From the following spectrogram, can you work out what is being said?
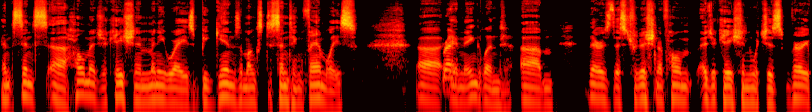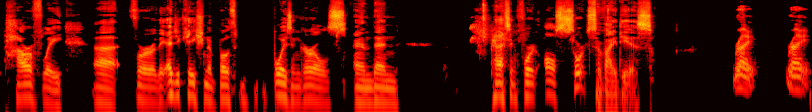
and since uh, home education in many ways begins amongst dissenting families uh, right. in England, um, there's this tradition of home education, which is very powerfully uh, for the education of both boys and girls, and then passing forward all sorts of ideas. Right, right.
